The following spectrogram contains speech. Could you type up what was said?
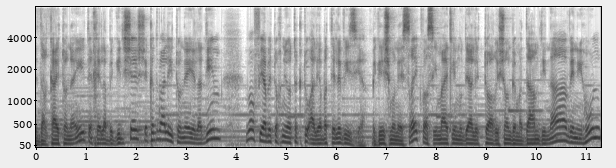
את דרכה עיתונאית החלה בגיל 6, שכתבה לעיתוני ילדים והופיעה בתוכניות אקטואליה בטלוויזיה. בגיל 18 כבר סיימה את לימודיה לתואר ראשון במדע המדינה וניהול,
